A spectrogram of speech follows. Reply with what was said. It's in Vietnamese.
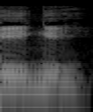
Kỳ nghỉ.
